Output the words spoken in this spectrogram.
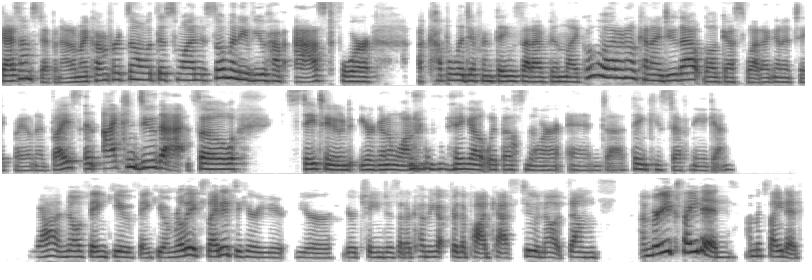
Guys, I'm stepping out of my comfort zone with this one. So many of you have asked for a couple of different things that I've been like, oh, I don't know, can I do that? Well, guess what? I'm going to take my own advice and I can do that. So stay tuned. You're going to want to hang out with us awesome. more. And uh, thank you, Stephanie, again. Yeah, no, thank you. Thank you. I'm really excited to hear your your your changes that are coming up for the podcast too. No, it sounds I'm very excited. I'm excited.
